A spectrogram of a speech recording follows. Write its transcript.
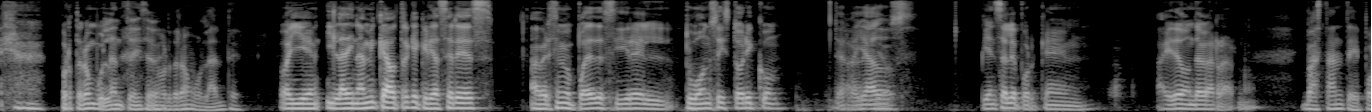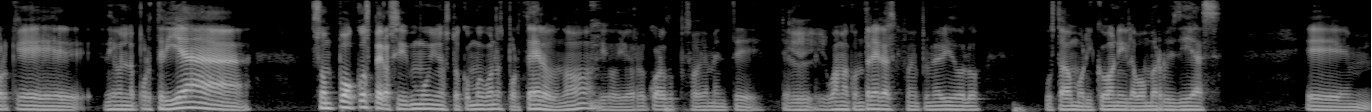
Portero ambulante, dice. Portero ambulante. Oye, y la dinámica otra que quería hacer es, A ver si me puedes decir el, tu once histórico de Rayados. Piénsale porque hay de dónde agarrar, ¿no? Bastante, porque digo, en la portería son pocos, pero sí muy, nos tocó muy buenos porteros, ¿no? Digo, yo recuerdo, pues obviamente, el, Guama Contreras, que fue mi primer ídolo, Gustavo Moriconi, la Bomba Ruiz Díaz. Em,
